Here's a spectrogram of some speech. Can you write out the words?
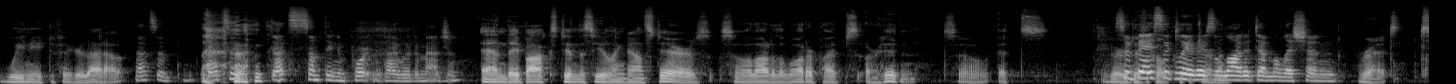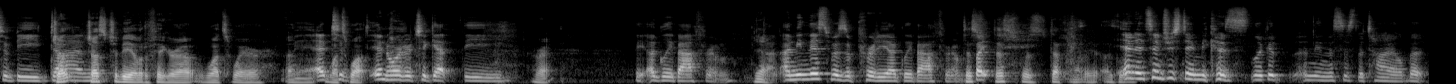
we need to figure that out. that's a that's a that's something important, I would imagine. And they boxed in the ceiling downstairs, so a lot of the water pipes are hidden. So it's very So basically, there's a lot of demolition Right. to be done just to be able to figure out what's where and uh, what's to- what. in order to get the Right. The ugly bathroom. Yeah. I mean, this was a pretty ugly bathroom, This but this was definitely ugly. and it's interesting because look at I mean, this is the tile, but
